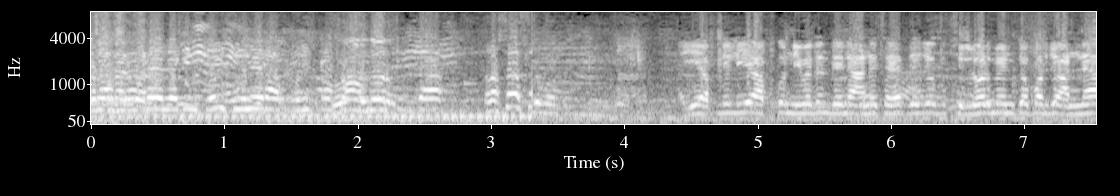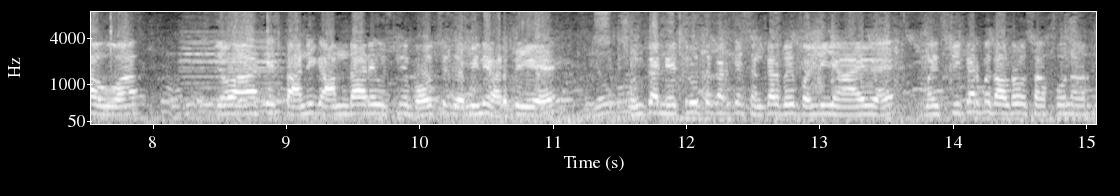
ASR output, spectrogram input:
जरा दिखने ये अपने लिए आपको निवेदन देने आने चाहे थे, जो सिल्लोड में इनके ऊपर जो अन्याय हुआ जो वहाँ के स्थानीय आमदार है उसने बहुत सी जमीनें हड़पी है। उनका नेतृत्व करके शंकर भाई पल्ली यहाँ आए हुए हैं। मैं स्पीकर पर डाल रहा हूँ साहब फ़ोन और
